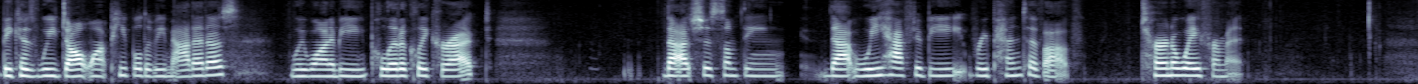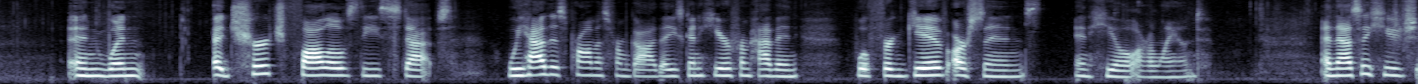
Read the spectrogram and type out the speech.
because we don't want people to be mad at us. We want to be politically correct. That's just something that we have to be repentive of. Turn away from it. And when a church follows these steps, we have this promise from God that He's going to hear from heaven, will forgive our sins, and heal our land. And that's a huge,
